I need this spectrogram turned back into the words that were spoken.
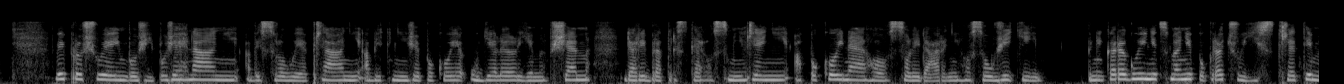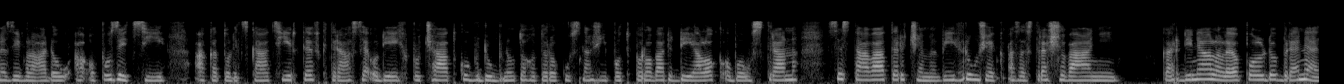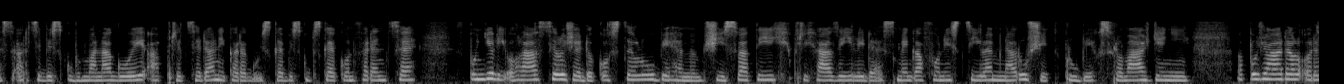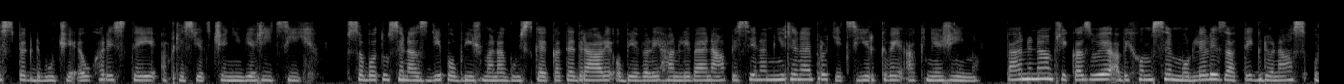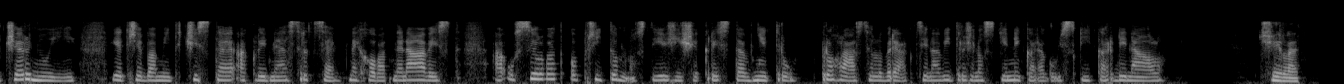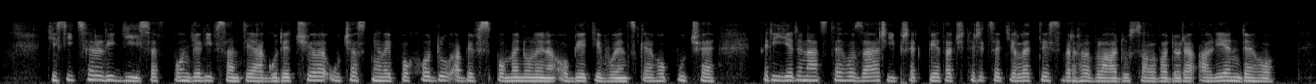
Vyprošuje jim boží požehnání a vyslovuje přání, aby kníže pokoje udělil jim všem dary bratrského smíření a pokojného solidárního soužití. V Nikaraguji nicméně pokračují střety mezi vládou a opozicí a katolická církev, která se od jejich počátku v dubnu tohoto roku snaží podporovat dialog obou stran, se stává terčem výhrůžek a zastrašování. Kardinál Leopoldo Brenes, arcibiskup Managui a předseda Nikaragujské biskupské konference, v pondělí ohlásil, že do kostelů během mší svatých přicházejí lidé s megafony s cílem narušit průběh shromáždění a požádal o respekt vůči Eucharistii a přesvědčení věřících. V sobotu se na zdi poblíž Managujské katedrály objevily hanlivé nápisy namířené proti církvi a kněžím. Pán nám přikazuje, abychom se modlili za ty, kdo nás očerňují. Je třeba mít čisté a klidné srdce, nechovat nenávist a usilovat o přítomnost Ježíše Krista vnitru, prohlásil v reakci na výtržnosti nikaragujský kardinál. Chile. Tisíce lidí se v pondělí v Santiago de Chile účastnili pochodu, aby vzpomenuli na oběti vojenského puče, který 11. září před 45 lety svrhl vládu Salvadora Allendeho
